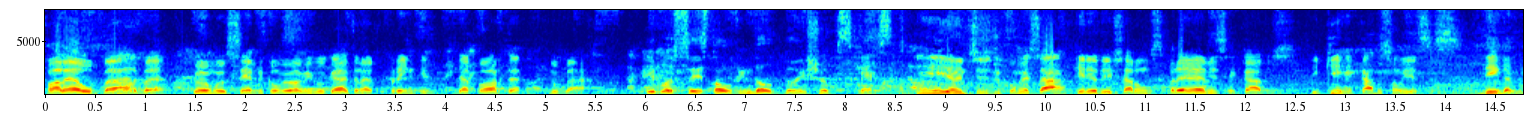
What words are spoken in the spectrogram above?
Fala é o Barba. Como sempre, com meu amigo gato na frente da porta do bar. E você está ouvindo ao Dois Shops Cast. E antes de começar, queria deixar uns breves recados. E que recados são esses? Diga-me.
